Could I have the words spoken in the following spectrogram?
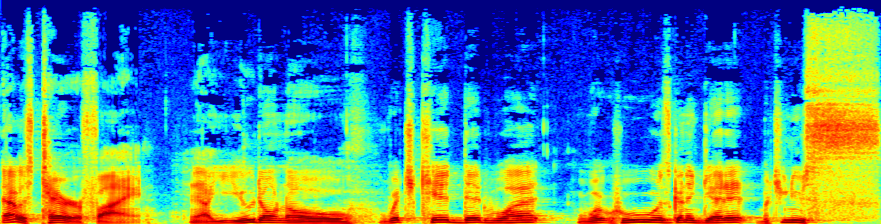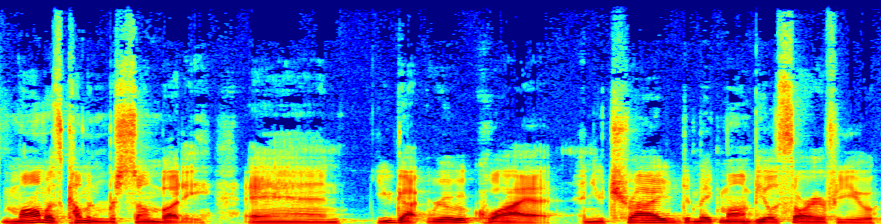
that was terrifying. Now, you don't know which kid did what, who was going to get it, but you knew mom was coming for somebody. And you got real quiet and you tried to make mom feel sorry for you.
